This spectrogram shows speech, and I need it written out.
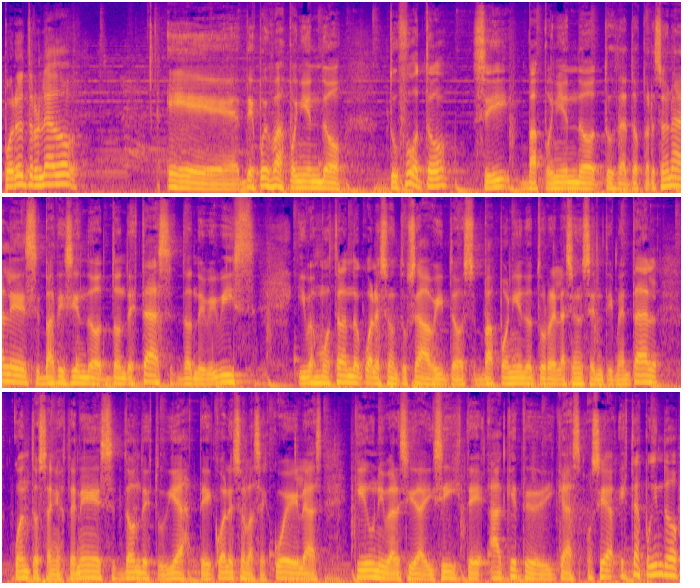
Por otro lado, eh, después vas poniendo tu foto, ¿sí? vas poniendo tus datos personales, vas diciendo dónde estás, dónde vivís y vas mostrando cuáles son tus hábitos, vas poniendo tu relación sentimental, cuántos años tenés, dónde estudiaste, cuáles son las escuelas, qué universidad hiciste, a qué te dedicas. O sea, estás poniendo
